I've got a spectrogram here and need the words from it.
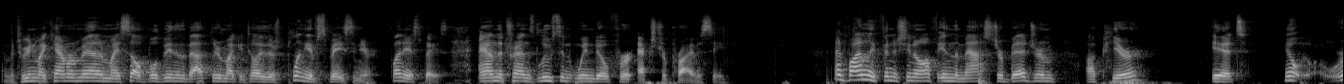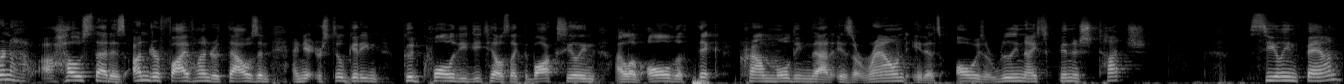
And between my cameraman and myself both being in the bathroom, I can tell you there's plenty of space in here. Plenty of space. And the translucent window for extra privacy. And finally, finishing off in the master bedroom up here, it, you know, we're in a house that is under 500,000 and yet you're still getting good quality details like the box ceiling. I love all the thick crown molding that is around. It is always a really nice finished touch. Ceiling fan,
